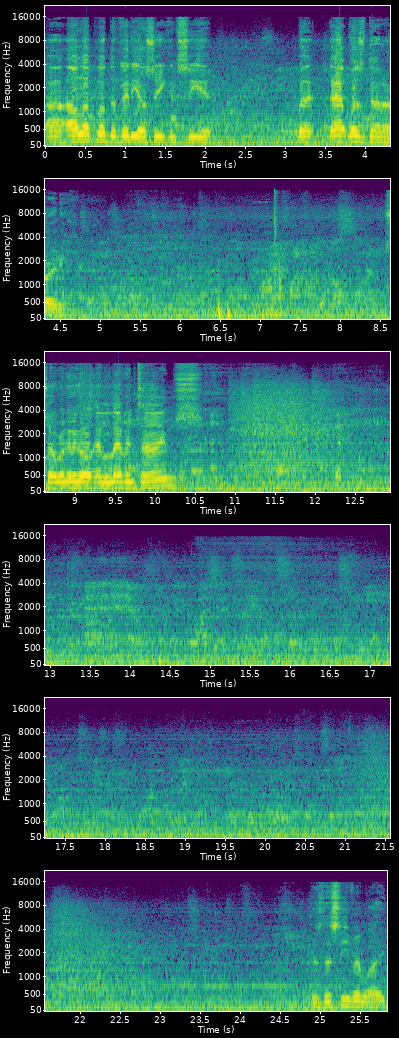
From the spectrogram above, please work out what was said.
Uh, I'll upload the video so you can see it. But that was done already. So we're going to go 11 times. Is this even like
